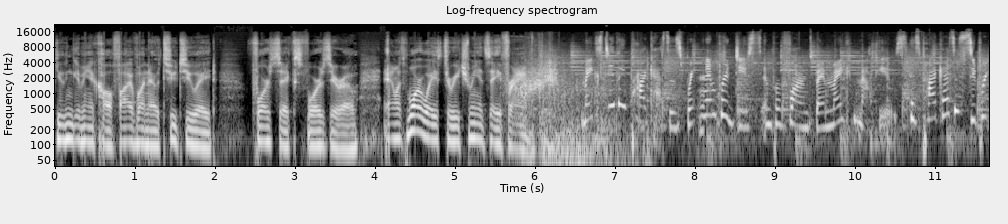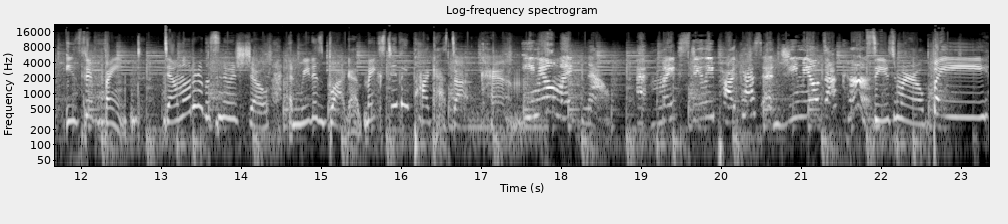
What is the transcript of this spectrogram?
You can give me a call 510 228 4640. And with more ways to reach me, it's A Frame. Mike's Daily Podcast is written and produced and performed by Mike Matthews. His podcast is super easy to find. Download or listen to his show and read his blog at mikesdailypodcast.com. Email Mike now at Mike's Daily Podcast at gmail.com. See you tomorrow. Bye.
